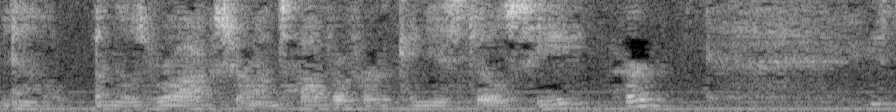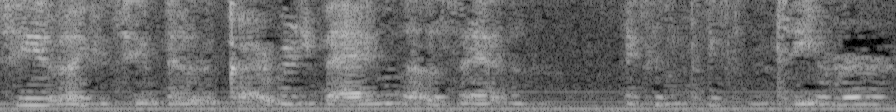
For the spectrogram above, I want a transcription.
Now, when those rocks are on top of her, can you still see her? You could see, I could see a bit of the garbage bag. That was it. I couldn't, I couldn't see her.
